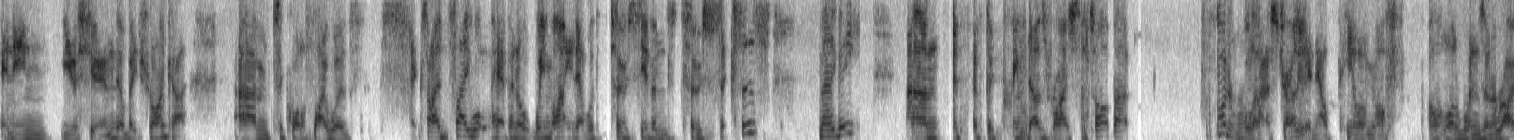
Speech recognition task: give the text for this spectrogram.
and then you assume they'll beat Sri Lanka um, to qualify with six. I'd say what will happen, we might end up with two sevens, two sixes, maybe um, if, if, the cream does rise to the top. But I wouldn't rule out Australia now peeling off a whole lot of wins in a row.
